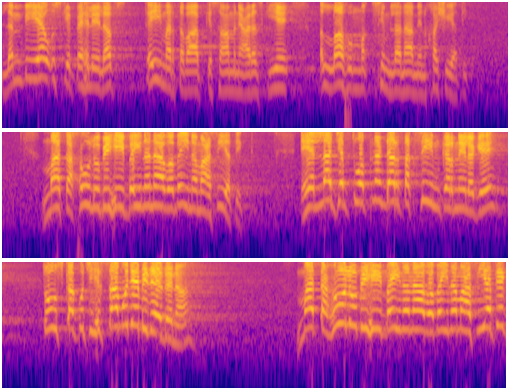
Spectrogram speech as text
لمبی ہے، اس کے پہلے لفظ کئی مرتبہ آپ کے سامنے عرض کیے۔ اللہ مقسم لنا من خشیتک. ما تحول به بیننا و بین معصیتک. اے اللہ، جب تو اپنا ڈر تقسیم کرنے لگے، تو اس کا کچھ حصہ مجھے بھی دے دینا. ما تحول بھی بیننا و بین معصیتک.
